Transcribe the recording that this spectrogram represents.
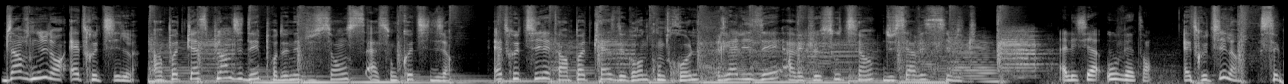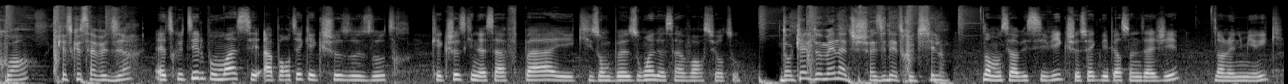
Bienvenue dans Être utile, un podcast plein d'idées pour donner du sens à son quotidien. Être utile est un podcast de grande contrôle réalisé avec le soutien du service civique. Alicia ou 20 ans. Être utile, c'est quoi? Qu'est-ce que ça veut dire? Être utile pour moi, c'est apporter quelque chose aux autres, quelque chose qu'ils ne savent pas et qu'ils ont besoin de savoir surtout. Dans quel domaine as-tu choisi d'être utile? Dans mon service civique, je suis avec des personnes âgées dans le numérique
